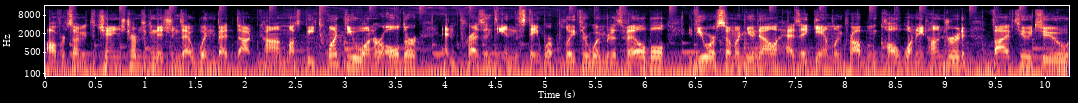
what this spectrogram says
Offer subject to change. Terms and conditions at Must be 21 or older and present in the state where playthrough WynnBET is available. If you or someone you know has a gambling problem, call 1 800 522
